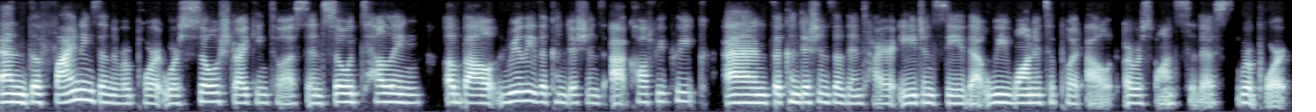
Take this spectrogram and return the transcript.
And the findings in the report were so striking to us and so telling about really the conditions at Coffee Creek and the conditions of the entire agency that we wanted to put out a response to this report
